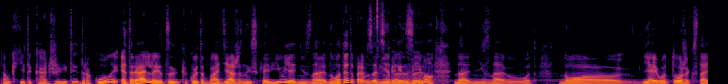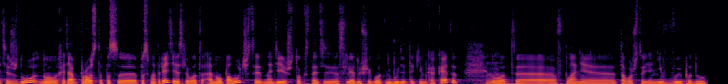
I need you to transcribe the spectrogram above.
там какие-то каджиты, драконы, это реально, это какой-то бодяженный Skyrim, я не знаю, ну вот это прям замена. За... Да, не знаю, вот. Но я его тоже, кстати, жду, но хотя бы просто пос- посмотреть, если вот оно получится, надеюсь, что, кстати, следующий год не будет таким, как этот, mm-hmm. вот, э, в плане того, что я не выпаду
